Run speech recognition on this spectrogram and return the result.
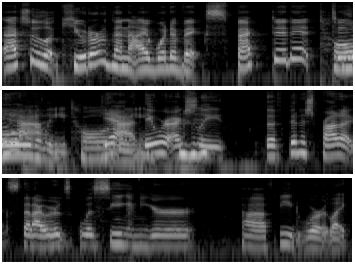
actually looked cuter than I would have expected it to. totally, totally. Yeah, they were actually the finished products that I was was seeing in your uh, feed were like,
